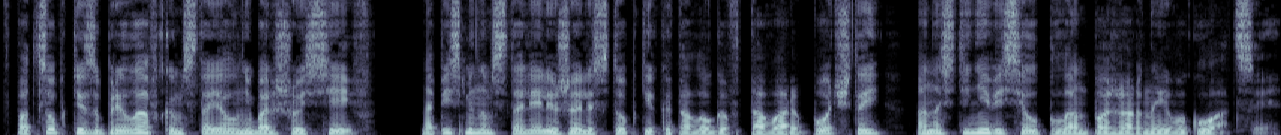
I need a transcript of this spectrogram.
В подсобке за прилавком стоял небольшой сейф. На письменном столе лежали стопки каталогов товары почтой, а на стене висел план пожарной эвакуации.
